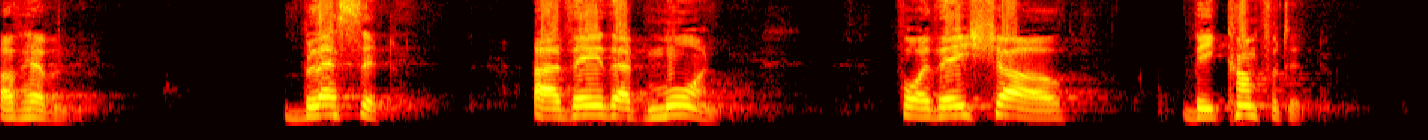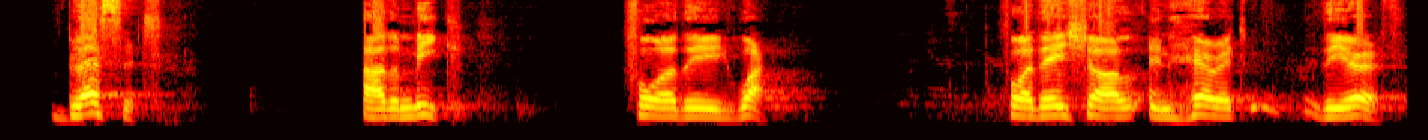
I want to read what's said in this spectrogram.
of heaven. Blessed are they that mourn, for they shall be comforted. Blessed are the meek, for the what? For they shall inherit the earth.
